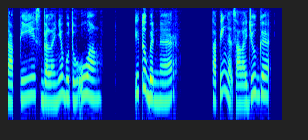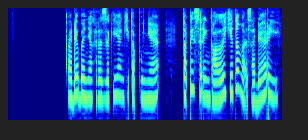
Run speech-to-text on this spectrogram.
tapi segalanya butuh uang. Itu benar, tapi nggak salah juga. Ada banyak rezeki yang kita punya, tapi sering kali kita nggak sadari,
